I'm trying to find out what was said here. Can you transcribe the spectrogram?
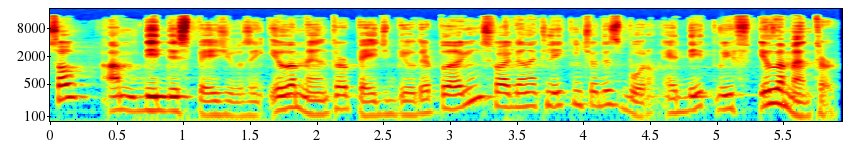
So I um, did this page using Elementor Page Builder plugin, so I'm gonna click into this button, Edit with Elementor.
